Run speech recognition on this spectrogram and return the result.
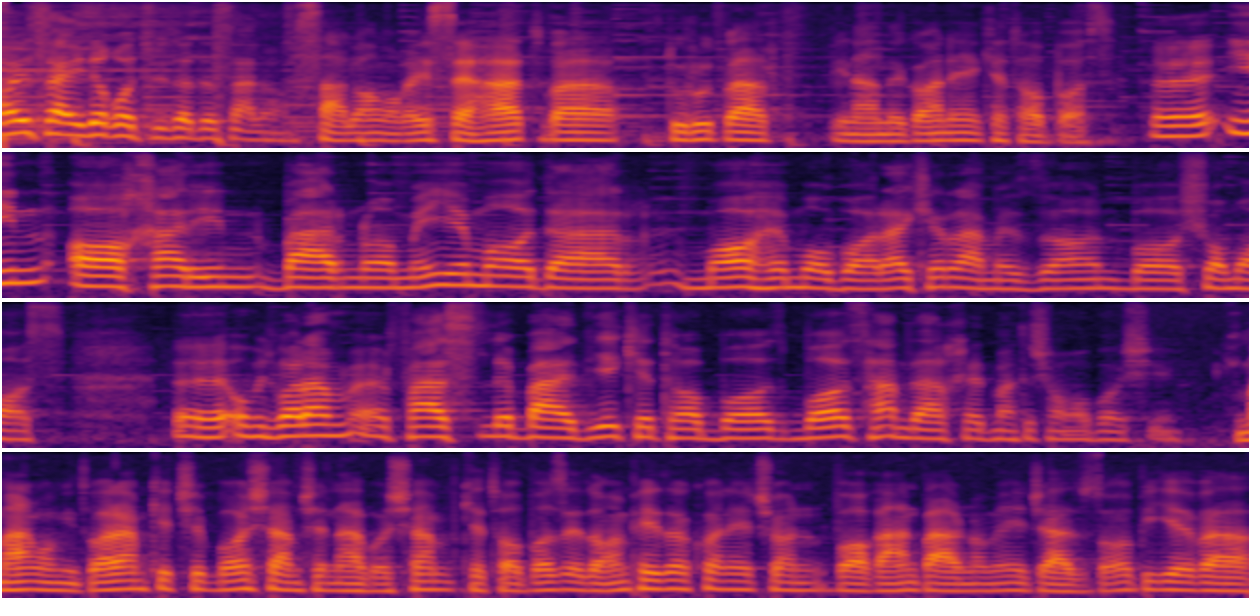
آقای سعید قطبی زاده سلام. سلام آقای صحت و درود بر بینندگان کتاب باز. این آخرین برنامه ما در ماه مبارک رمضان با شماست. امیدوارم فصل بعدی کتاب باز باز هم در خدمت شما باشیم. من امیدوارم که چه باشم چه نباشم کتاب باز ادامه پیدا کنه چون واقعا برنامه جذابیه و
